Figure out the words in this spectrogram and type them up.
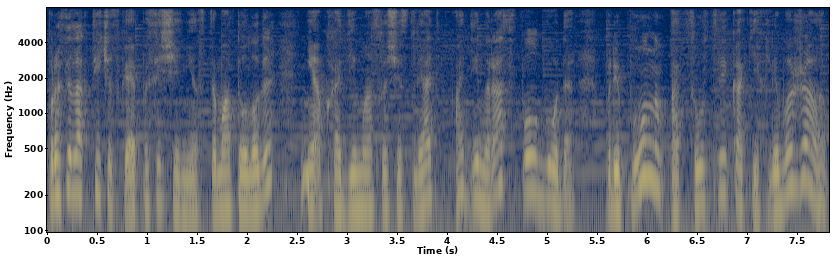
Профилактическое посещение стоматолога необходимо осуществлять один раз в полгода при полном отсутствии каких-либо жалоб.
